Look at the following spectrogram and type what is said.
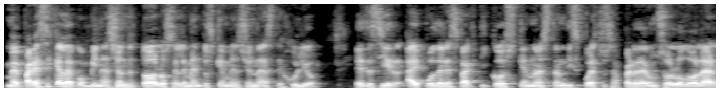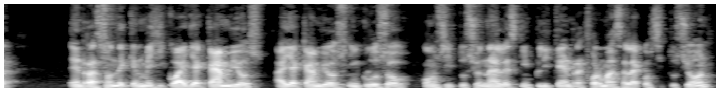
Me parece que la combinación de todos los elementos que mencionaste, Julio, es decir, hay poderes fácticos que no están dispuestos a perder un solo dólar en razón de que en México haya cambios, haya cambios incluso constitucionales que impliquen reformas a la constitución.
